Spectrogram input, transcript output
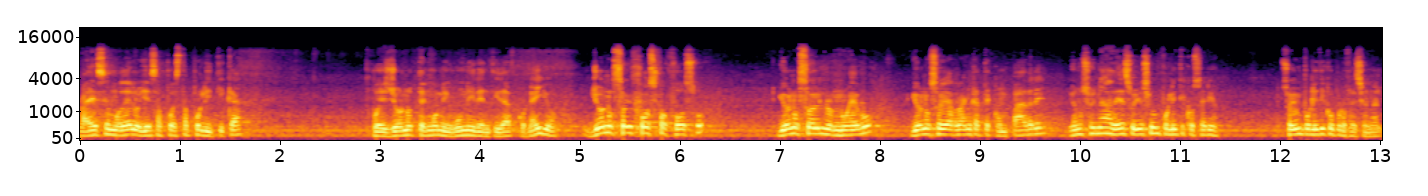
a ese modelo y esa apuesta política pues yo no tengo ninguna identidad con ello. Yo no soy fosfofoso, yo no soy lo nuevo, yo no soy arráncate compadre, yo no soy nada de eso, yo soy un político serio, soy un político profesional.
